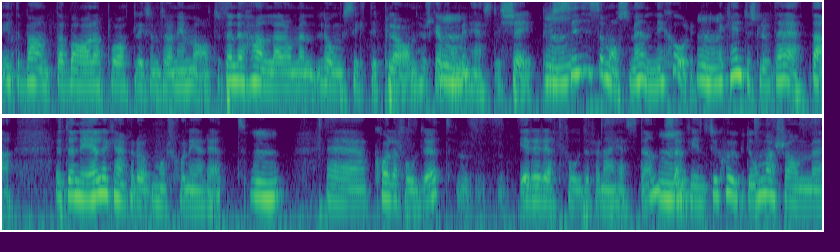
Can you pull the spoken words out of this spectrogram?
inte banta bara på att liksom dra ner mat, utan det handlar om en långsiktig plan. Hur ska jag få Mm. min häst i shape? Mm. Precis som oss människor. Mm. Jag kan inte sluta äta. Utan det gäller kanske då att motionera rätt. Mm. Eh, kolla fodret. Är det rätt foder för den här hästen? Mm. Sen finns det ju sjukdomar som eh,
